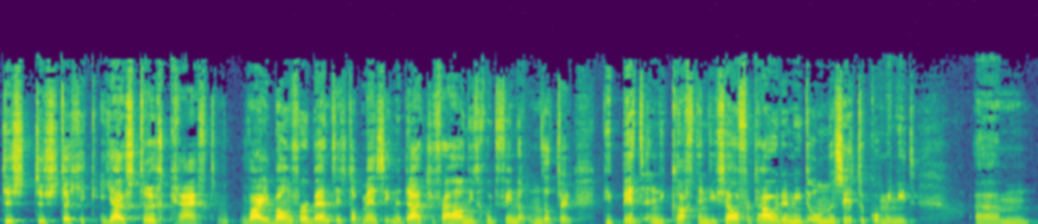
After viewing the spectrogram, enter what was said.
dus, dus dat je juist terugkrijgt waar je bang voor bent, is dat mensen inderdaad je verhaal niet goed vinden, omdat er die pit en die kracht en die zelfvertrouwen er niet onder zit. Dan kom je niet, um,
